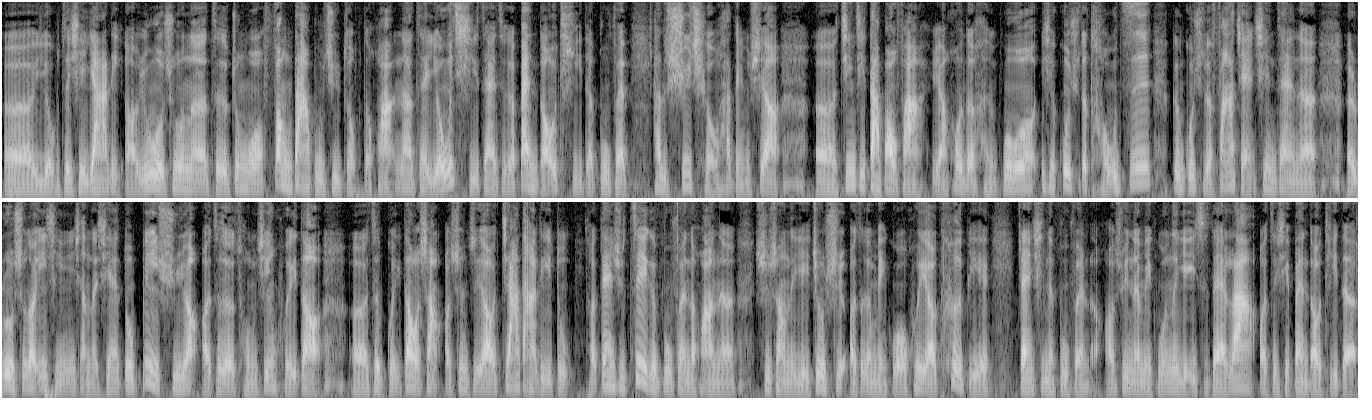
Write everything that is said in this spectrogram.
呃有这些压力啊。如果说呢，这个中国放大步去走的话，那在尤其在这个半导体的部分，它的需求它。等于是要呃经济大爆发，然后的很多一些过去的投资跟过去的发展，现在呢呃如果受到疫情影响呢，现在都必须要啊、呃、这个重新回到呃这轨道上啊、甚至要加大力度啊。但是这个部分的话呢，事实上呢，也就是呃这个美国会要特别担心的部分了啊、所以呢，美国呢也一直在拉啊这些半导体的。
